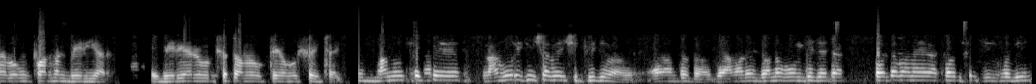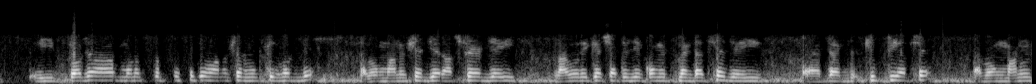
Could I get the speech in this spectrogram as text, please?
এবং প্রধান বেরিয়ার এই ব্যারিয়ার উঠছে তো আমরা উঠতে অবশ্যই চাই। মানুষ হচ্ছে নাগরিক হিসাবে স্বীকৃতি পাবে অন্তত যে আমাদের জনগণকে যেটা প্রজা বানায় রাখা হচ্ছে দীর্ঘদিন, এই প্রজা মনস্তত্ব থেকে মানুষের মুক্তি ঘটবে এবং মানুষের যে রাষ্ট্রের যেই নাগরিকের সাথে যে কমিটমেন্ট আছে, যেই একটা চুক্তি আছে এবং মানুষ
